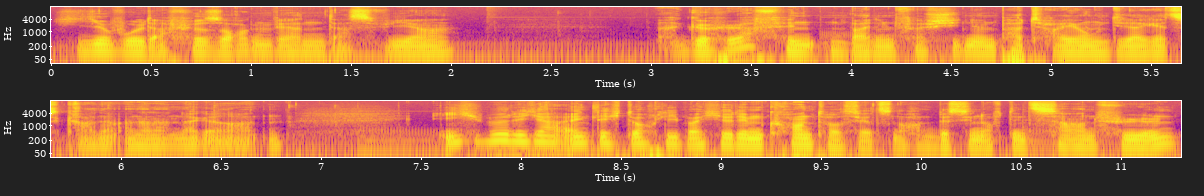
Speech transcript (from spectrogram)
hier wohl dafür sorgen werden, dass wir Gehör finden bei den verschiedenen Parteiungen, die da jetzt gerade aneinander geraten. Ich würde ja eigentlich doch lieber hier dem Kontos jetzt noch ein bisschen auf den Zahn fühlen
